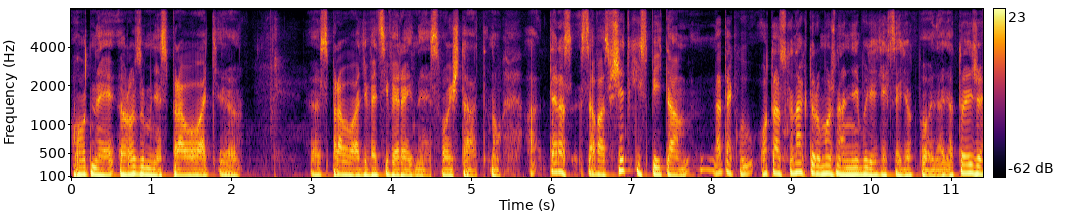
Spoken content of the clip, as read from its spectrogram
hodné rozumne spravovať, e, e, spravovať veci verejné, svoj štát. No a teraz sa vás všetkých spýtam na takú otázku, na ktorú možno nebudete chcieť odpovedať. A to je, že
